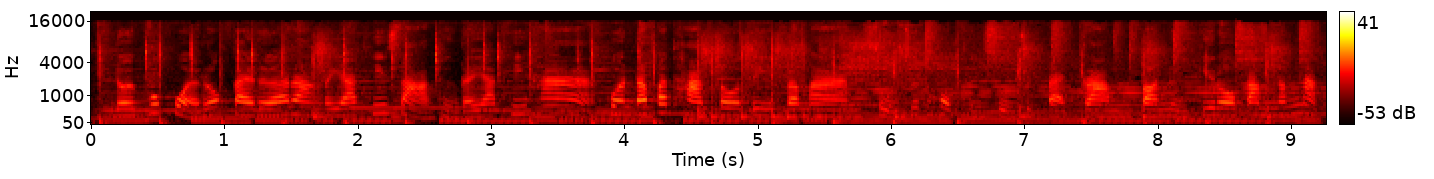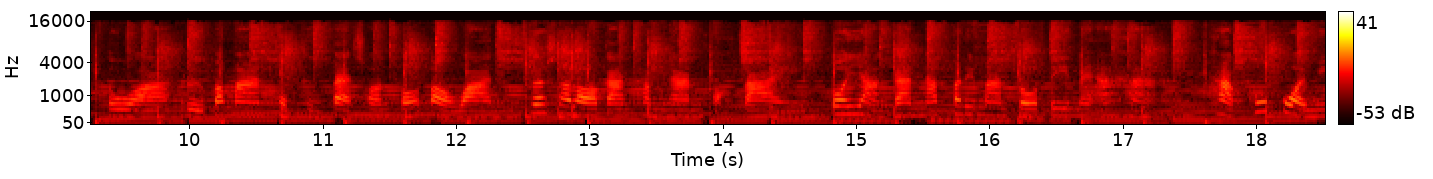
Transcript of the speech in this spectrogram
ำ โดยผู้ป่วยโรคไตเรื้อรังระยะที่ 3 ถึงระยะที่ 5 ควรรับประทานโปรตีนประมาณ 0.6 ถึง 0.8 กรัม ต่อ 1 กิโลกรัมน้ำหนักตัว หรือประมาณ 6-8 ช้อนโต๊ะต่อวัน เพื่อชะลอการทำงานของไต ตัวอย่างการนับปริมาณโปรตีนในอาหาร หากผู้ป่วยมี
